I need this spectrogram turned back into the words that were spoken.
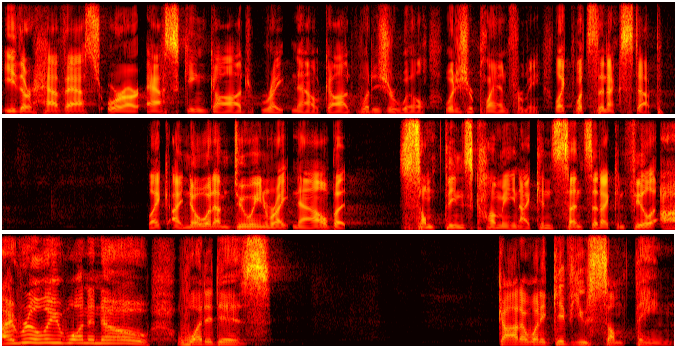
either have asked or are asking God right now God, what is your will? What is your plan for me? Like, what's the next step? Like, I know what I'm doing right now, but something's coming. I can sense it, I can feel it. I really want to know what it is. God, I want to give you something.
